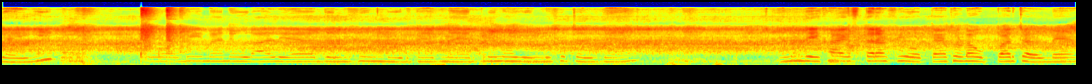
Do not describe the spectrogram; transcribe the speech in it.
जाएगी। तो अभी मैंने उड़ा लिया है, जल्दी से हम उड़ते हैं अपना एयरप्लेन और जल्दी से चलते हैं। हमने देखा इस तरफ़ ही होता है, थोड़ा ऊपर चलते हैं।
